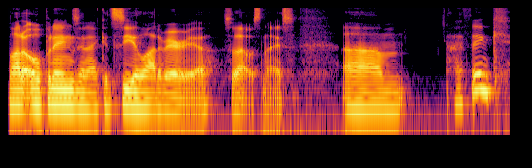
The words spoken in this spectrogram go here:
a lot of openings and I could see a lot of area, so that was nice. Um, I think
